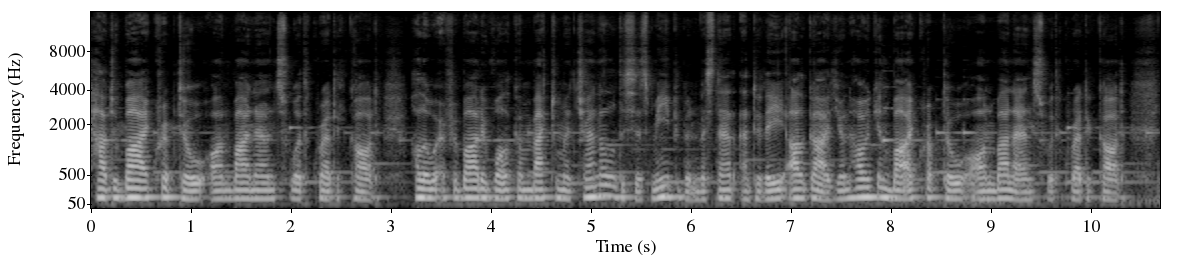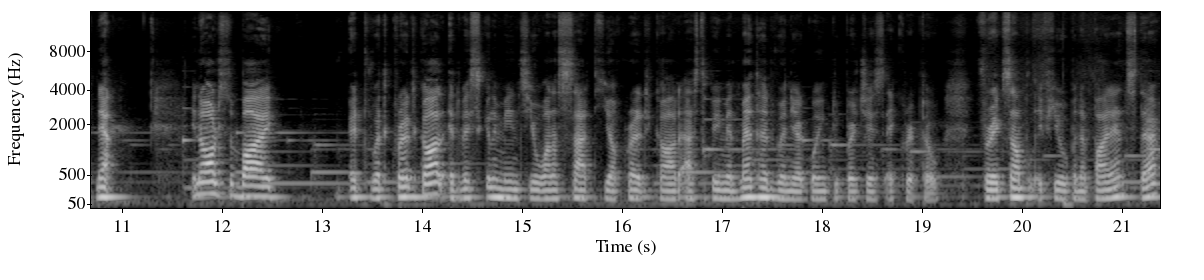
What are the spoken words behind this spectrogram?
how to buy crypto on Binance with credit card. Hello everybody, welcome back to my channel. This is me, Pipin Bisnet, and today I'll guide you on how you can buy crypto on Binance with credit card. Now, in order to buy it with credit card, it basically means you want to set your credit card as the payment method when you're going to purchase a crypto. For example, if you open a Binance there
